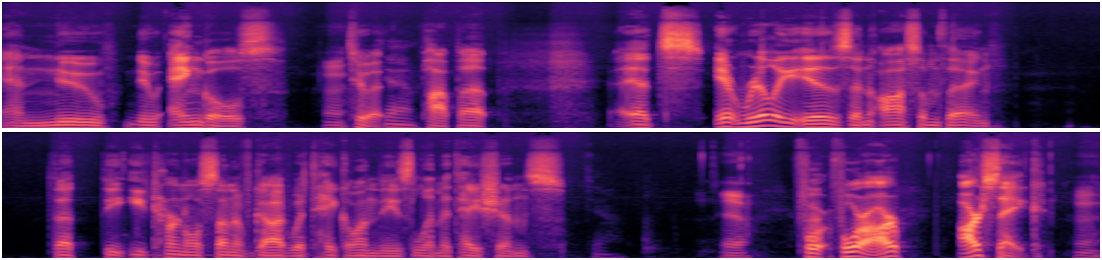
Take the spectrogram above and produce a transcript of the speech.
and new new angles Mm. to it Yeah. pop up, it's it really is an awesome thing that the eternal Son of God would take on these limitations yeah. for for our our sake. Mhm.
